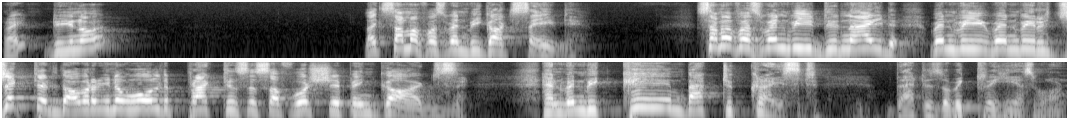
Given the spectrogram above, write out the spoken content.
Right? Do you know? Like some of us when we got saved. Some of us when we denied, when we when we rejected our you know old practices of worshiping gods. And when we came back to Christ, that is the victory he has won.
